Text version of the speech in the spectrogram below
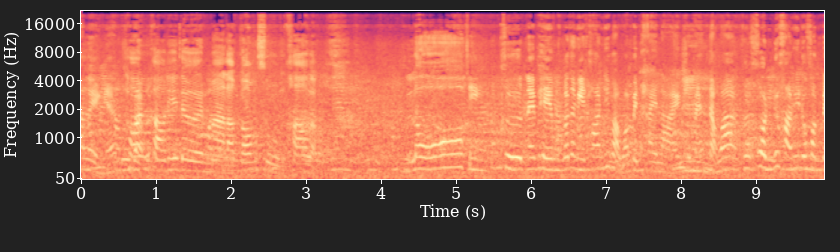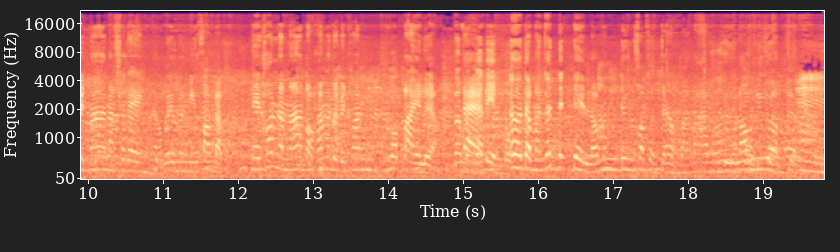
อะไรอย่างเงี้ยดูท่แบอบนเขาที่เดินมาแล้วกล้องซูมเข้าแบบหล่อจริงคือในเพลงมันก็จะมีท่อนที่แบบว่าเป็นไฮไลท์ใช่ไหมแต่ว่าทุกคนด้วยความที่ทุกคนเป็นหน้านักแสดงอยู่แล้วเว้ยมันมีความแบบในท่อนนั้นนะต่อให้มันจะเป็นท่อนทั่วไปเลยอะแต่มันก็เด่นหมด เออแต่มันก็เด่นแล้วมันดึงความสนใจออกมาได้มันดูเล่าเรื่องอะไรแบบนี้อืม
